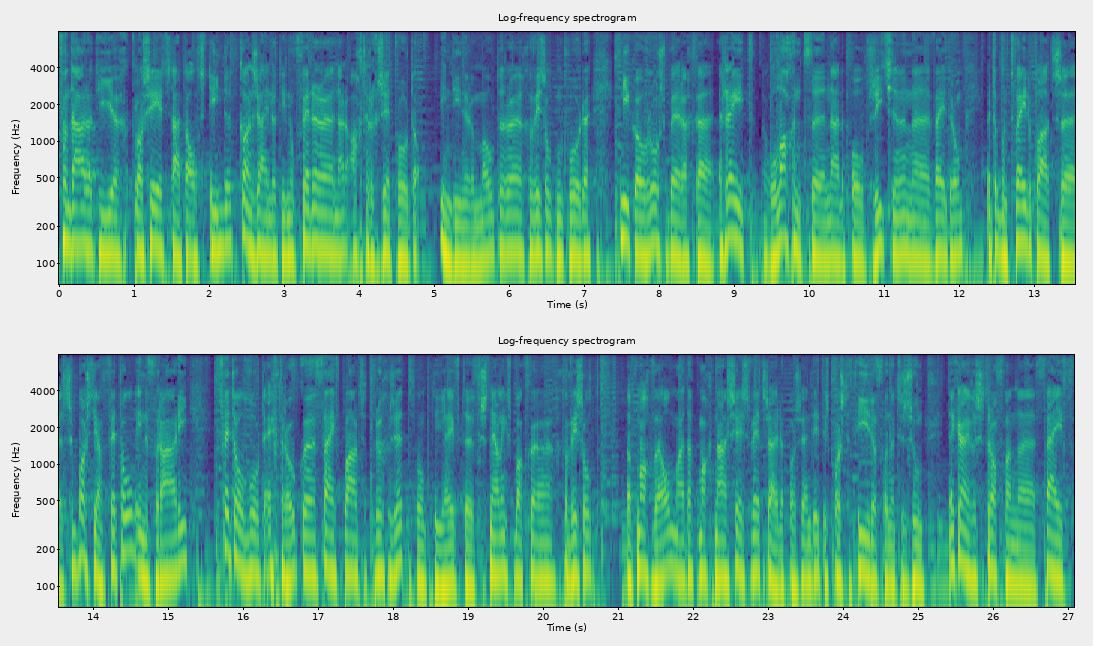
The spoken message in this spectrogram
Vandaar dat hij eh, geclasseerd staat als tiende. Het kan zijn dat hij nog verder eh, naar achteren gezet wordt... indien er een motor eh, gewisseld moet worden. Nico Rosberg reed lachend naar de pole position wederom. Met op een tweede plaats Sebastian Vettel in de Ferrari. Vettel wordt echter ook vijf plaatsen teruggezet... want die heeft de versnellingsbak gewisseld. Dat mag wel, maar dat mag na zes wedstrijden pas. En dit is pas de vierde van het seizoen. Dan krijgen een straf van vijf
